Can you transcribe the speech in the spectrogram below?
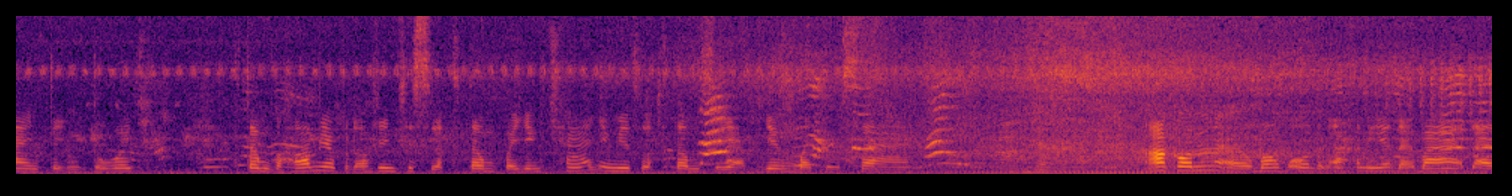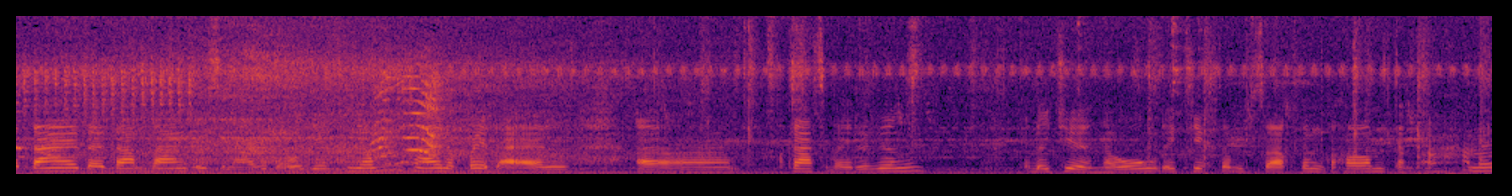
ឯងបន្តិចបន្តួចខ្ទឹមក្រហមយើងបដោះយើងជាស្លឹកខ្ទឹមពេលយើងឆាយើងមានស្លឹកខ្ទឹមស្រាប់យើងមិនបាច់ទៅផ្សារអរគុណបងប្អូនទាំងអស់គ្នាដែលបានដែលតែដែលតាមដានទស្សនាវីដេអូយើងខ្ញុំហើយនៅពេលដែលអឺ ការស្បែករឿងដូចជារណងដូចជាខ្ទឹមសខ្ទឹមក្រហមទាំងអស់ហ្នឹង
